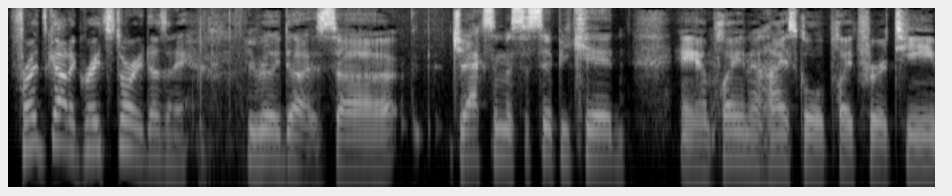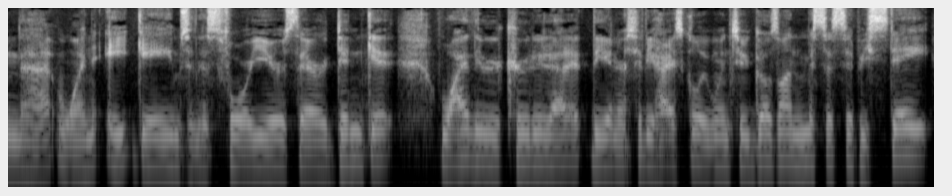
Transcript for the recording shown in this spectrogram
Fred's got a great story, doesn't he? He really does. Uh, Jackson, Mississippi kid, and playing in high school, played for a team that won eight games in his four years there. Didn't get widely recruited at the inner city high school he went to. Goes on Mississippi State,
